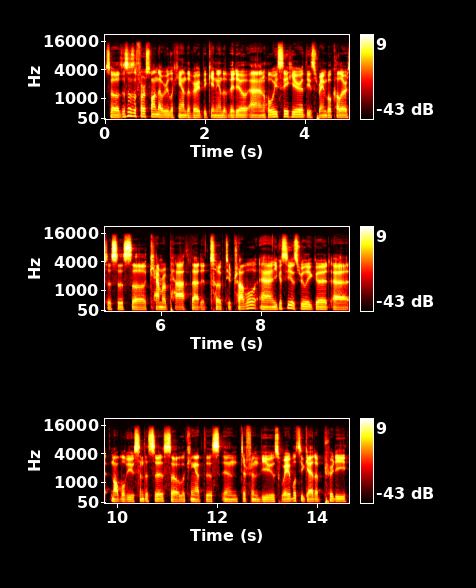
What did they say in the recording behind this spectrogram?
So this is the first one that we're looking at the very beginning of the video. And what we see here, these rainbow colors, is this uh, camera path that it took to travel. And you can see it's really good at novel view synthesis. So looking at this in different views, we're able to get a pretty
